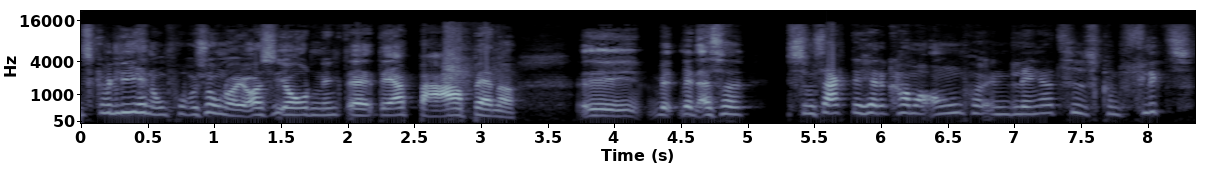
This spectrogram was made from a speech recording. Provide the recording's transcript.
skal vi lige have nogle proportioner også i orden, ikke? Det, det er bare banner. Øh, men, men altså, som sagt, det her det kommer oven på en længere tids konflikt,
